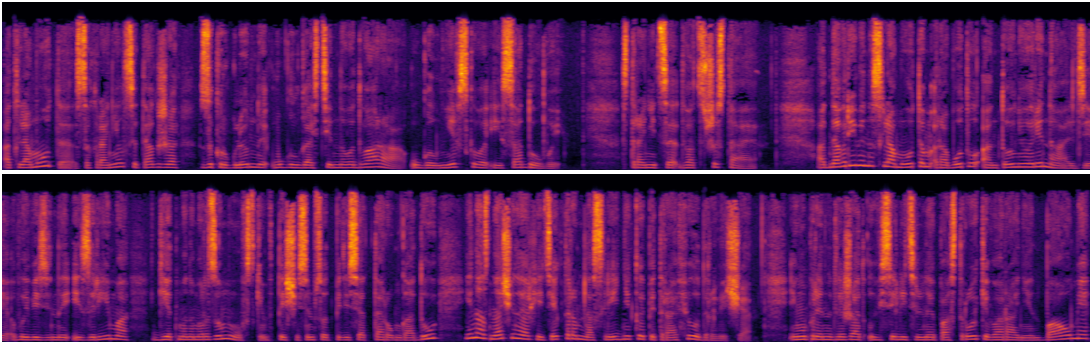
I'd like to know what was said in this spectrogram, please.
От Лямота сохранился также закругленный угол гостиного двора, угол Невского и Садовой. Страница 26. Одновременно с Лямотом работал Антонио Ринальди, вывезенный из Рима Гетманом Разумовским в 1752 году и назначенный архитектором наследника Петра Федоровича. Ему принадлежат увеселительные постройки в Ораниенбауме,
